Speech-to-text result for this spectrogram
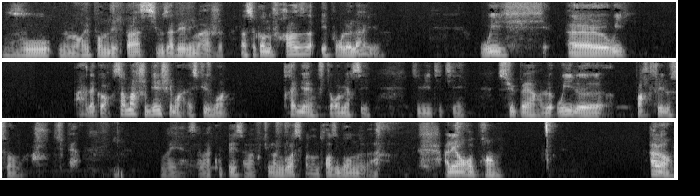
vous ne me répondez pas si vous avez l'image. La seconde phrase est pour le live Oui, euh, oui. Ah d'accord, ça marche bien chez moi, excuse-moi. Très bien, je te remercie, Tivi Titi. Super. Oui, le, Parfait le son. Ah, super. Oui, ça m'a coupé, ça m'a foutu l'angoisse pendant trois secondes. Là. Allez, on reprend. Alors,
